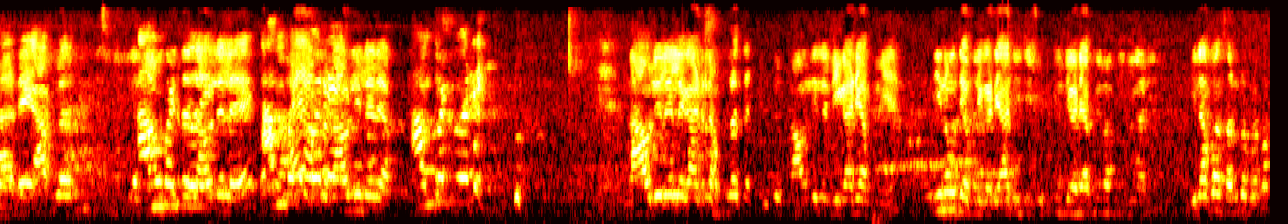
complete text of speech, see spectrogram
अरे आपलं नाव. लावलेलं आहे आंबट आपलं. नाव लिहिलेलं आहे आपलं. नाव लिहिलेलं आहे गाडीला आपलं त्याची नाव लिहिलेली गाडी आपली आहे ती नव्हती आपली गाडी आधीची शूटिंगची गाडी आपली नव्हती ही गाडी हिला पण आहे बघ.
